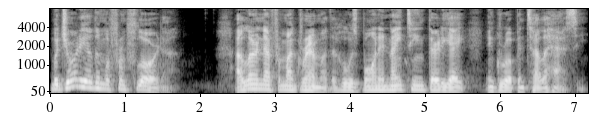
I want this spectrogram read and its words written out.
majority of them are from Florida. I learned that from my grandmother who was born in 1938 and grew up in Tallahassee.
